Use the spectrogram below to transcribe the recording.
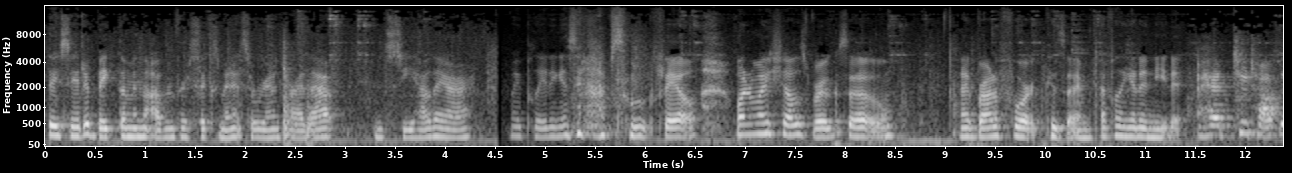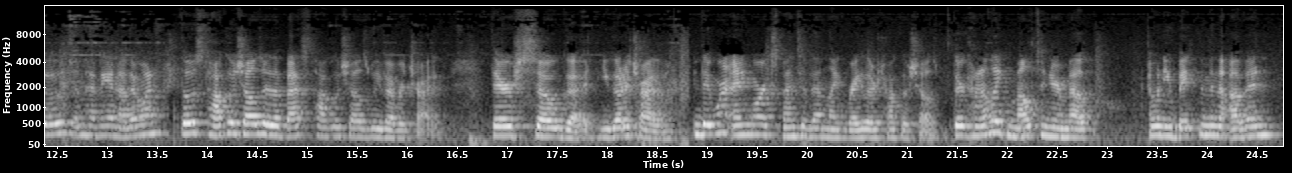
They say to bake them in the oven for six minutes, so we're gonna try that and see how they are. My plating is an absolute fail. One of my shells broke, so I brought a fork because I'm definitely gonna need it. I had two tacos, I'm having another one. Those taco shells are the best taco shells we've ever tried. They're so good, you gotta try them. They weren't any more expensive than like regular taco shells. They're kind of like melt in your mouth. And when you bake them in the oven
